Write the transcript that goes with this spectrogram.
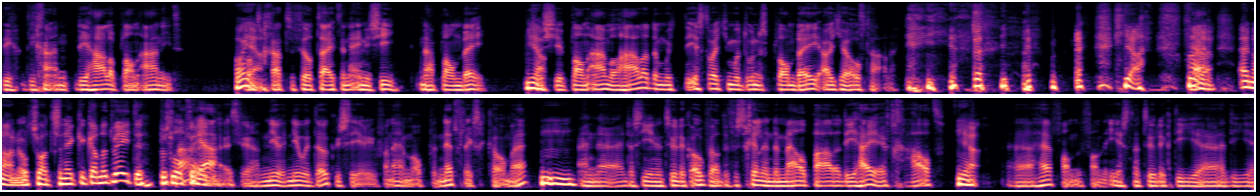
die, die, gaan, die halen plan A niet. Oh Want ja, er gaat te veel tijd en energie naar plan B. Dus Ja. als je plan A wil halen, dan moet je, het eerste wat je moet doen is plan B uit je hoofd halen. ja. Nou Ja. En Arnold Schwarzenegger kan het weten. Beslot Nou ja, er is weer een nieuwe, nieuwe docu-serie van hem op Netflix gekomen. Hè? Hmm, En eh, daar zie je natuurlijk ook wel de verschillende mijlpalen die hij heeft gehaald. ja. Eh, hè, van, van eerst natuurlijk die, eh, die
